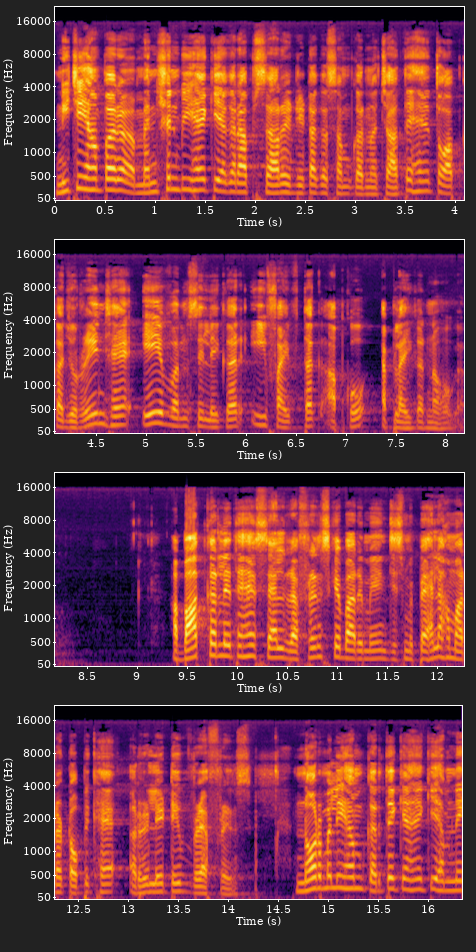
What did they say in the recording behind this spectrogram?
नीचे यहाँ पर मेंशन भी है कि अगर आप सारे डेटा का सम करना चाहते हैं तो आपका जो रेंज है ए वन से लेकर ई e फाइव तक आपको अप्लाई करना होगा। अब बात कर लेते हैं सेल रेफरेंस के बारे में, जिसमें पहला हमारा टॉपिक है रिलेटिव रेफरेंस नॉर्मली हम करते क्या हैं कि हमने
